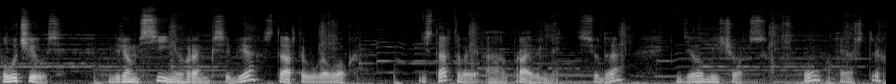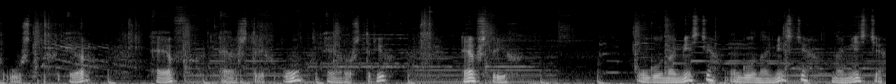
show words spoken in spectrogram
Получилось. Берем синюю грань к себе, стартовый уголок. Не стартовый, а правильный. Сюда. Делаем еще раз. U, R', U', R, F, R', U, R', F'. Угол на месте, угол на месте, на месте,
